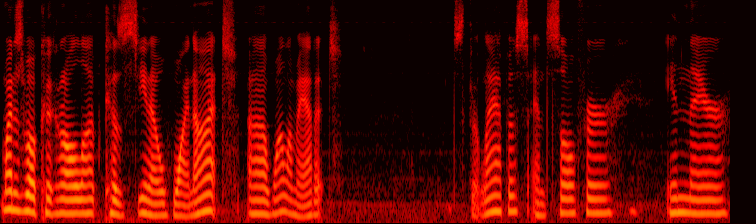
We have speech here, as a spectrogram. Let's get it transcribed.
Might as well cook it all up, because, you know, why not? Uh, while I'm at it. It's the lapis and sulfur in there.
